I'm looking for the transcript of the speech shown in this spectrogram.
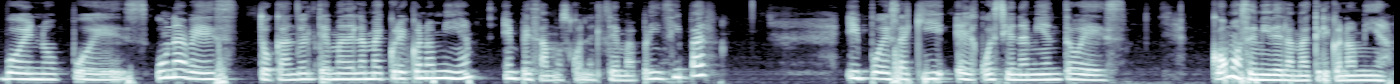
Bueno, pues una vez tocando el tema de la macroeconomía, empezamos con el tema principal. Y pues aquí el cuestionamiento es, ¿cómo se mide la macroeconomía?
